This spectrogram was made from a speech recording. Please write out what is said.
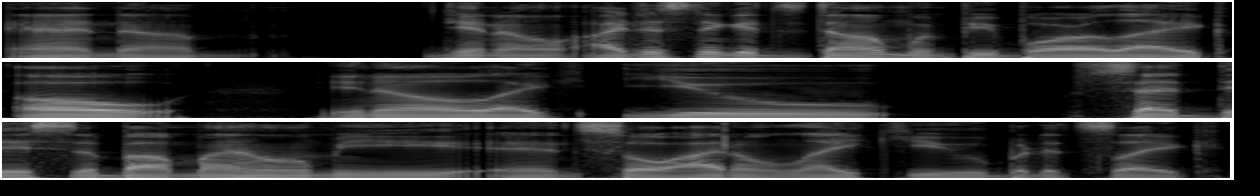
And um, you know, I just think it's dumb when people are like, oh, you know, like you said this about my homie, and so I don't like you, but it's like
